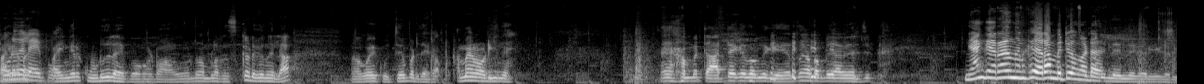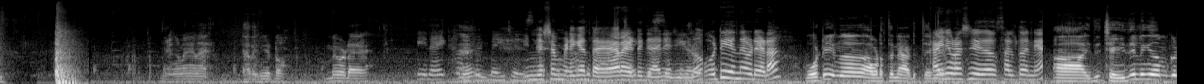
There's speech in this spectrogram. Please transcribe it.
കൂടുതലായി പോകും. ഭയങ്കര കൂടുതലായി പോകും കേട്ടോ. അതുകൊണ്ട് നമ്മൾ റിസ്ക് എടുക്കുന്നില്ല. നമുക്ക് പോയി കുത്തിവെപ്പെടുത്തേക്കാം അമ്മയാണ് ഓടിക്കുന്നേ? ഏ അമ്മ ടാറ്റയൊക്കെ തന്ന് കയറുന്ന കണ്ടപ്പോൾ ഞാൻ വിചാരിച്ചു. ഞാൻ കയറാൻ നിനക്ക് കയറാൻ പറ്റുമോ അങ്ങോട്ട്? ഇല്ല ഇല്ല കറി കറി. ഞങ്ങളങ്ങനെ ഇറങ്ങി കേട്ടോ. അമ്മ ഇവിടെ ഇഞ്ചക്ഷൻ മേടിക്കാൻ തയ്യാറായിട്ട് ഞാൻ ഇരിക്കണം വോട്ട് ചെയ്യുന്ന എവിടെയാടാ? വോട്ട് ചെയ്യുന്നത് അവിടെ തന്നെ അടുത്ത് തന്നെ കഴിഞ്ഞ പ്രാവശ്യം ചെയ്ത സ്ഥലത്ത് തന്നെയാ? ആ ഇത് ചെയ്തില്ലെങ്കിൽ നമുക്ക്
